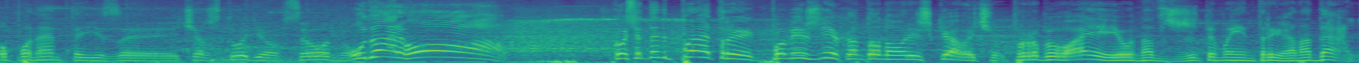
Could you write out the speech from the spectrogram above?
опоненти із Черстудіо все одно. Удар! Гол! Костянтин Петрик поміж ніг Антона Орішкевича пробиває і у нас житиме інтрига надалі.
